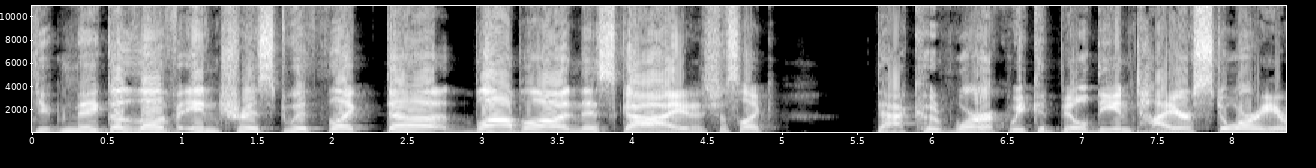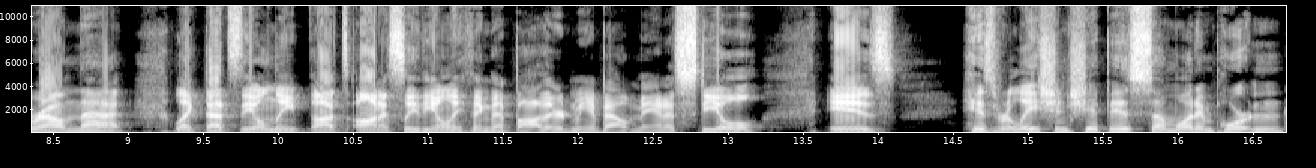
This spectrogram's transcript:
you make a love interest with like the blah blah and this guy and it's just like that could work we could build the entire story around that like that's the only that's honestly the only thing that bothered me about man of steel is his relationship is somewhat important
